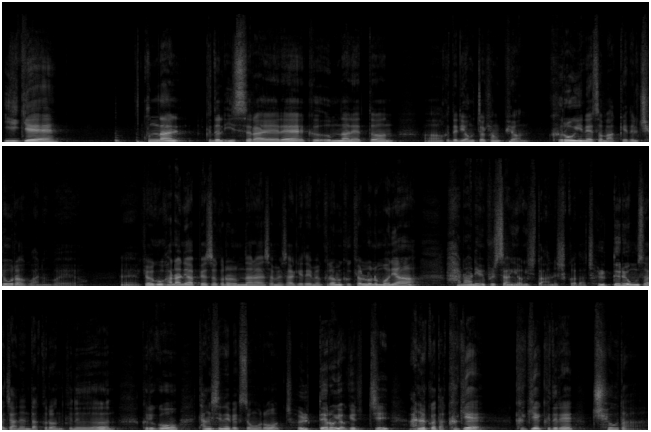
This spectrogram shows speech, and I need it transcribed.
이게 훗날 그들 이스라엘의 그 음란했던 어, 그들의 영적 형편 그로 인해서 맡게 될 최후라고 하는 거예요. 예, 결국 하나님 앞에서 그런 음란한 삶을 살게 되면 그러면 그 결론은 뭐냐? 하나님이 불쌍히 여기지도 않으실 거다. 절대로 용서하지 않는다. 그런 그는 그리고 당신의 백성으로 절대로 여겨주지 않을 거다. 그게 그게 그들의 최후다.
